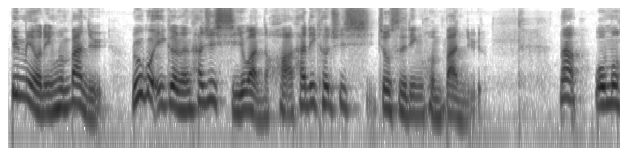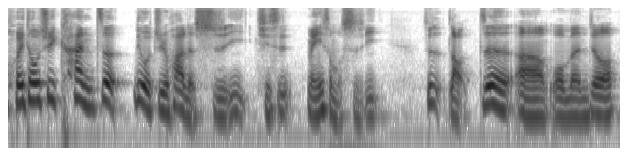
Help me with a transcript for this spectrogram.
并没有灵魂伴侣。如果一个人他去洗碗的话，他立刻去洗就是灵魂伴侣。那我们回头去看这六句话的诗意，其实没什么诗意。就是老这啊，我们就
